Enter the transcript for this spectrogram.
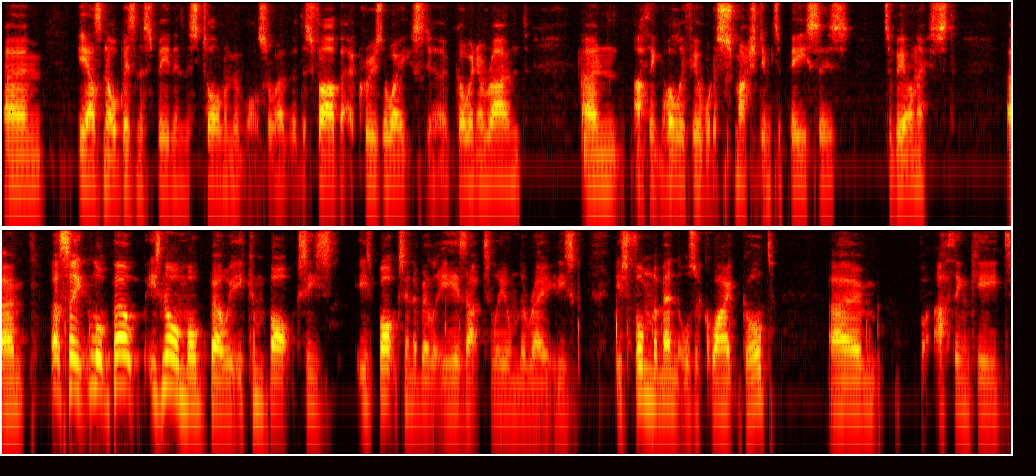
um, he has no business being in this tournament whatsoever. There's far better cruiserweights uh, going around and I think Holyfield would have smashed him to pieces. To be honest, um, let's say, look, Bell, he's no mug belly. He can box. He's his boxing ability is actually underrated. His his fundamentals are quite good, um, but I think he'd,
